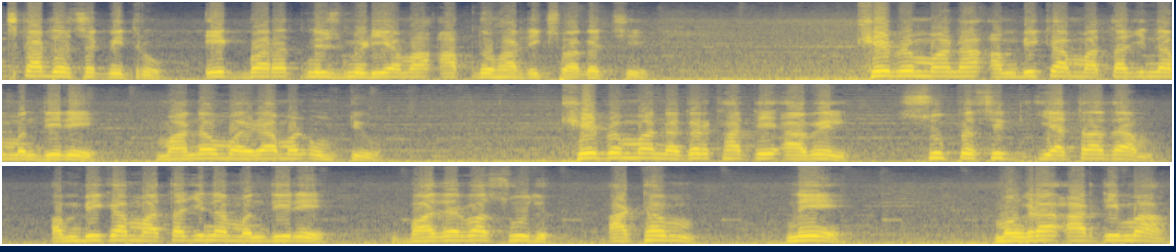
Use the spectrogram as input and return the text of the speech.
નમસ્કાર દર્શક મિત્રો, એક ભારત ન્યૂઝ મીડિયામાં આપનું હાર્દિક સ્વાગત છે. ખેડબ્રહ્માના અંબિકા માતાજીના મંદિરે માનવ મહેરામણ ઉમટ્યું. ખેડબ્રહ્મા નગર ખાતે આવેલ સુપ્રસિદ્ધ યાત્રાધામ અંબિકા માતાજીના મંદિરે ભાદરવા સુદ આઠમને મંગળા આરતીમાં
